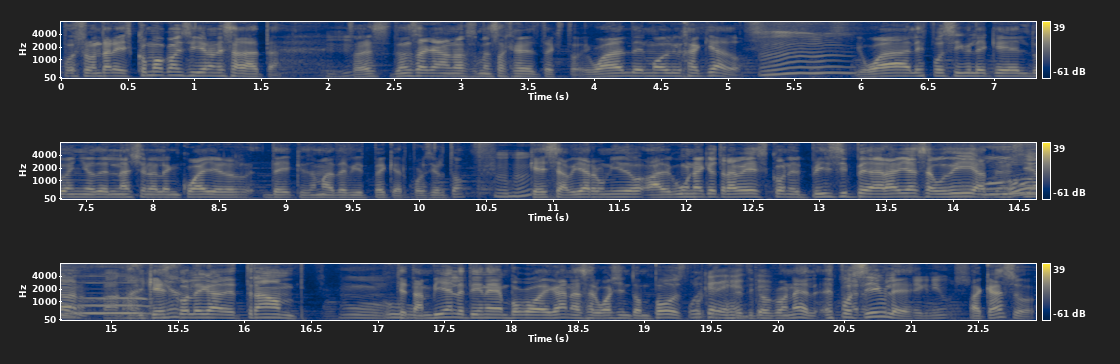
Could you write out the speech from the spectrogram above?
pues preguntaréis, ¿cómo consiguieron esa data? ¿Sabes? ¿Dónde sacaron los mensajes de texto? Igual del móvil hackeado. Mm, Igual es posible que el dueño del National Enquirer, de, que se llama David Pecker, por cierto, ujú. que se había reunido alguna que otra vez con el príncipe de Arabia Saudí, atención, y que es colega de Trump, Uh, que también le tiene un poco de ganas al Washington Post, Uy, porque de es crítico gente. con él. ¿Es posible, acaso,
